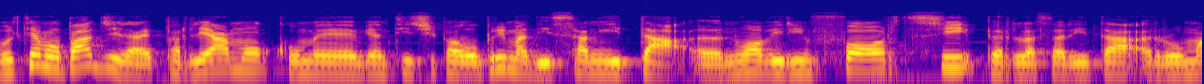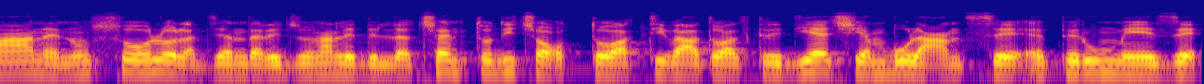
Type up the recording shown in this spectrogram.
Voltiamo pagina e parliamo, come vi anticipavo prima, di sanità, eh, nuovi rinforzi per la sanità romana e non solo. L'azienda regionale del 118 ha attivato altre 10 ambulanze eh, per un mese,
